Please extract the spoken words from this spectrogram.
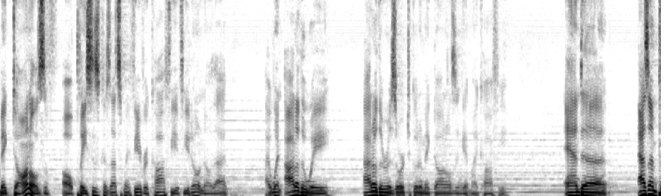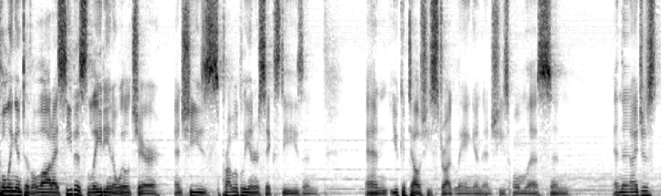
McDonald's, of all places, because that's my favorite coffee, if you don't know that. I went out of the way, out of the resort to go to McDonald's and get my coffee. And uh, as I'm pulling into the lot, I see this lady in a wheelchair, and she's probably in her 60s, and and you can tell she's struggling and, and she's homeless and and then I just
